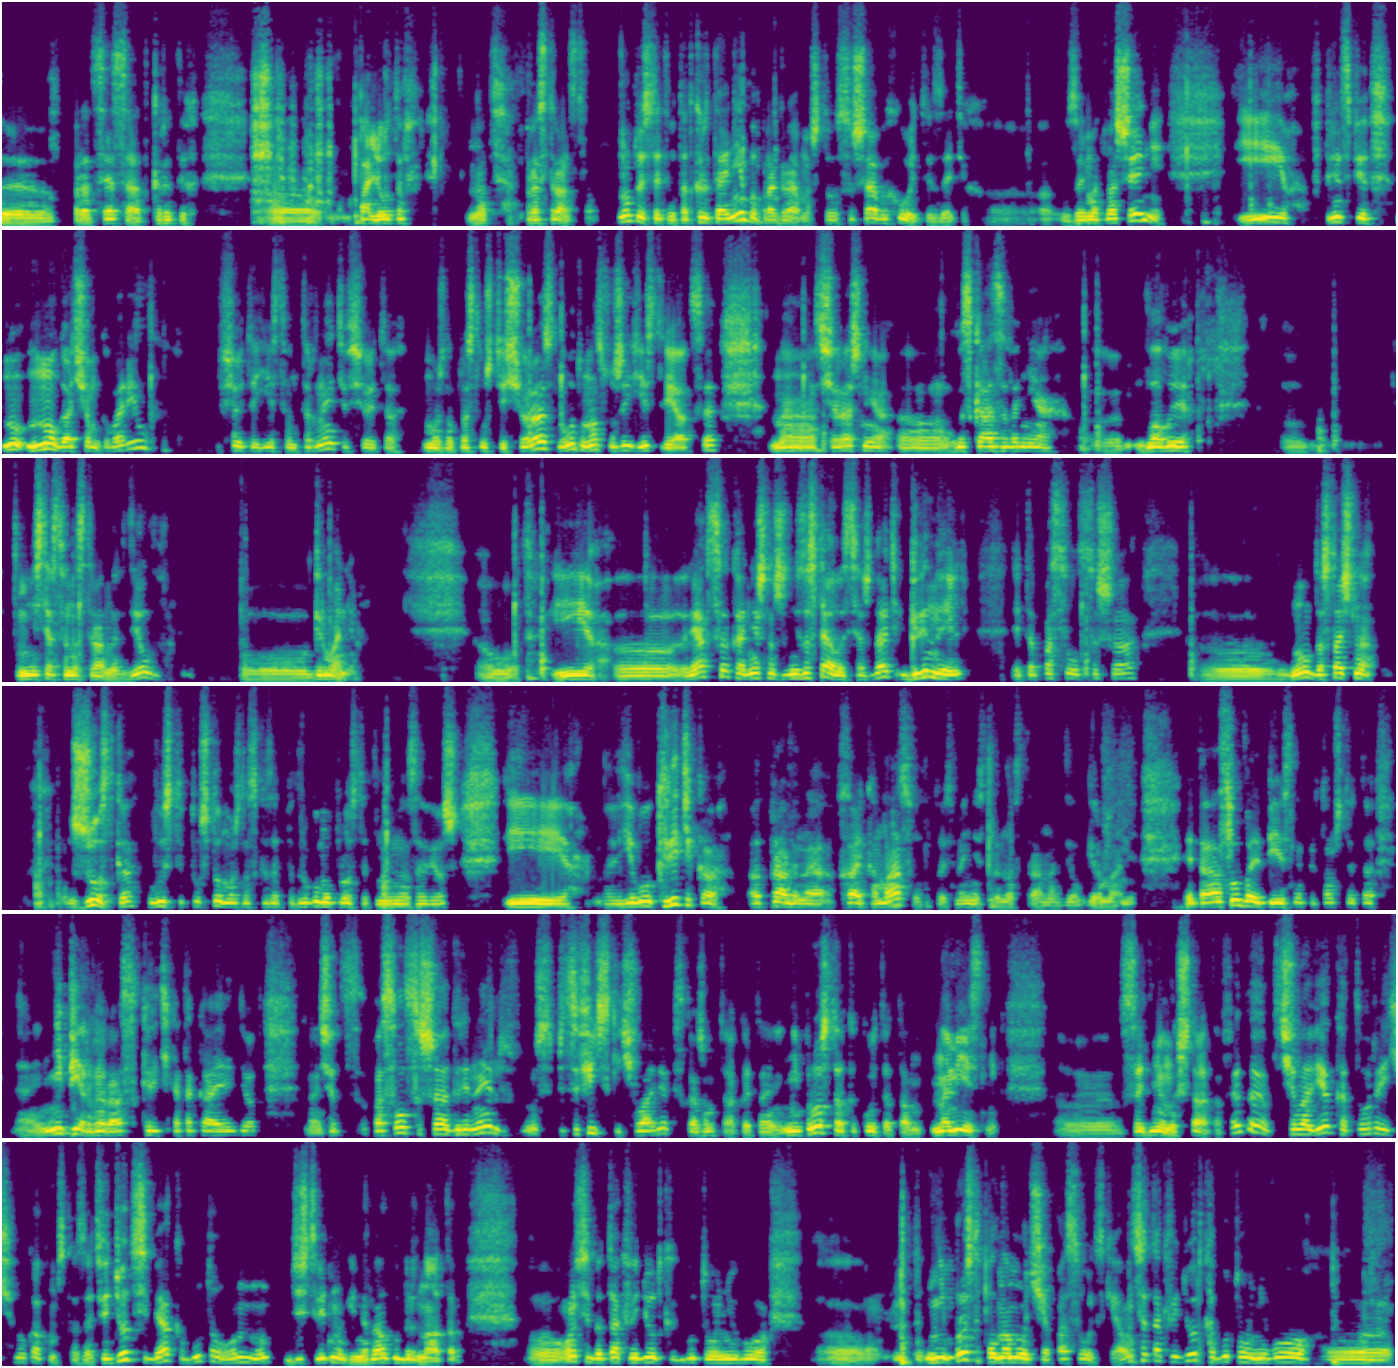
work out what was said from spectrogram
процесса открытых полетов над пространством. Ну, то есть это вот открытое небо программа, что США выходит из этих э, взаимоотношений. И, в принципе, ну, много о чем говорил. Все это есть в интернете, все это можно прослушать еще раз. Но вот у нас уже есть реакция на вчерашнее э, высказывание э, главы э, Министерства иностранных дел э, Германии. Вот. И э, реакция, конечно же, не заставила себя ждать. Гринель, это посол США, э, ну, достаточно жестко выступил, что можно сказать, по-другому просто это не назовешь. И его критика отправленная Хайка Масу, то есть министру иностранных дел Германии, это особая песня, при том, что это э, не первый раз критика такая идет. Значит, посол США Гринель, ну, специфический человек, скажем так, это не просто какой-то там наместник э, Соединенных Штатов, это человек, который, ну как вам сказать, ведет себя, как будто он ну, действительно генерал-губернатор. Э, он себя так ведет, как будто у него Э, не просто полномочия посольские, а он себя так ведет, как будто у него э,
